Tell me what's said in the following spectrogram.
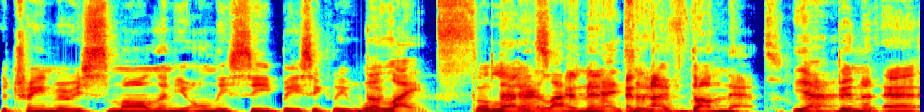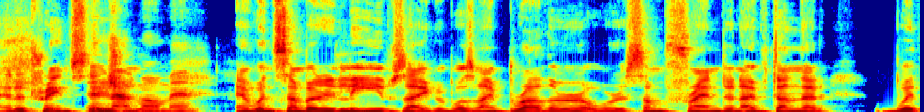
the train very small and then you only see basically what the lights the that lights are left and then behind. and so I've done that. Yeah. I've been at, at a train station in that moment. and when somebody leaves like it was my brother or some friend and I've done that with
